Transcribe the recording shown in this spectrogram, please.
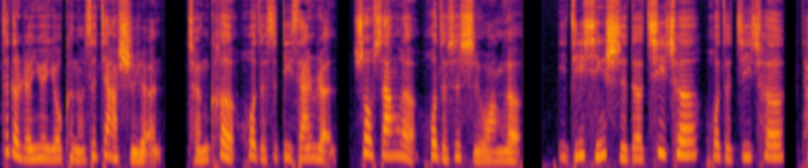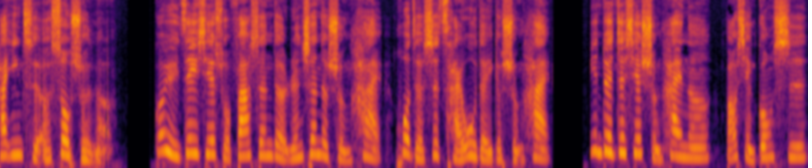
这个人员有可能是驾驶人、乘客或者是第三人受伤了，或者是死亡了，以及行驶的汽车或者机车，它因此而受损了。关于这些所发生的人身的损害，或者是财物的一个损害，面对这些损害呢，保险公司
